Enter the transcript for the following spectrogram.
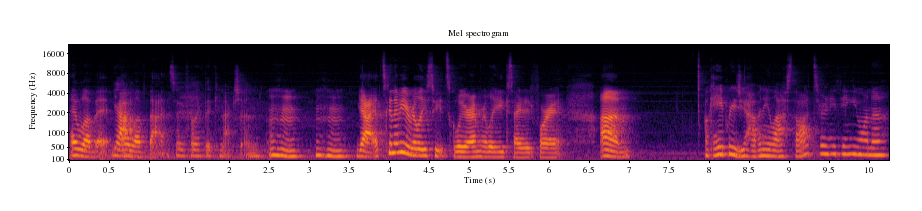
I love it. Yeah. I love that. So I feel like the connection. Mm-hmm. Mm-hmm. Yeah, it's gonna be a really sweet school year. I'm really excited for it. Um, okay, Bri, do you have any last thoughts or anything you wanna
